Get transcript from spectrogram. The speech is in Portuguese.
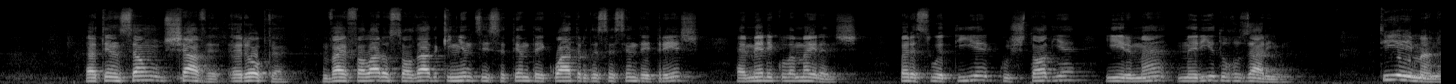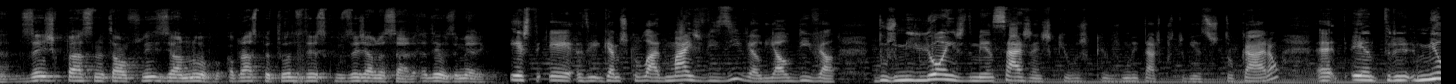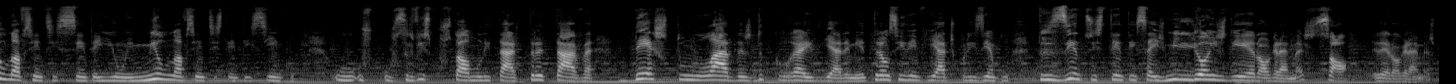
Atenção, Chave, Aroca. Vai falar o soldado 574 de 63, Américo Lameiras, para sua tia, custódia e irmã Maria do Rosário. Tia e mana, desejo que passe Natal feliz e Ano Novo. Abraço para todos, desde que vos desejo abraçar. Adeus, Américo. Este é, digamos que, o lado mais visível e audível dos milhões de mensagens que os, que os militares portugueses trocaram. Uh, entre 1961 e 1975, o, o, Serviço Postal Militar tratava 10 toneladas de correio diariamente. Terão sido enviados, por exemplo, 376 milhões de aerogramas, só de aerogramas.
